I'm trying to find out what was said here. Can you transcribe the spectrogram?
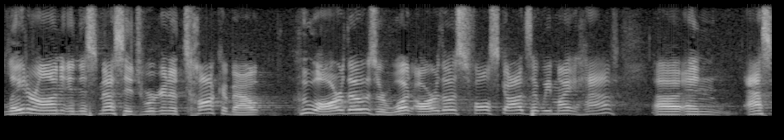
later on in this message, we're going to talk about who are those or what are those false gods that we might have, uh, and ask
